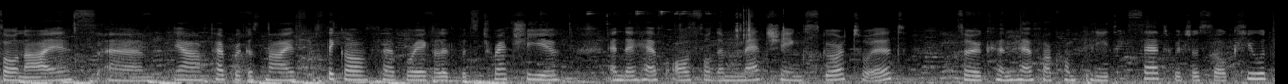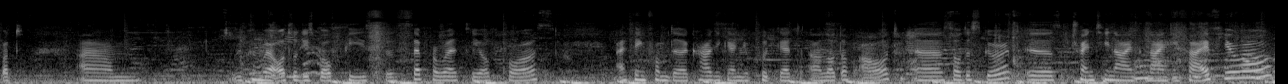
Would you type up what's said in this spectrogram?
so nice. And yeah fabric is nice. Thicker fabric a little bit stretchy. And they have also the matching skirt to it. So you can have a complete set which is so cute but um, you can wear also these both pieces separately of course I think from the cardigan you could get a lot of out. Uh, so the skirt is 29.95 euro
